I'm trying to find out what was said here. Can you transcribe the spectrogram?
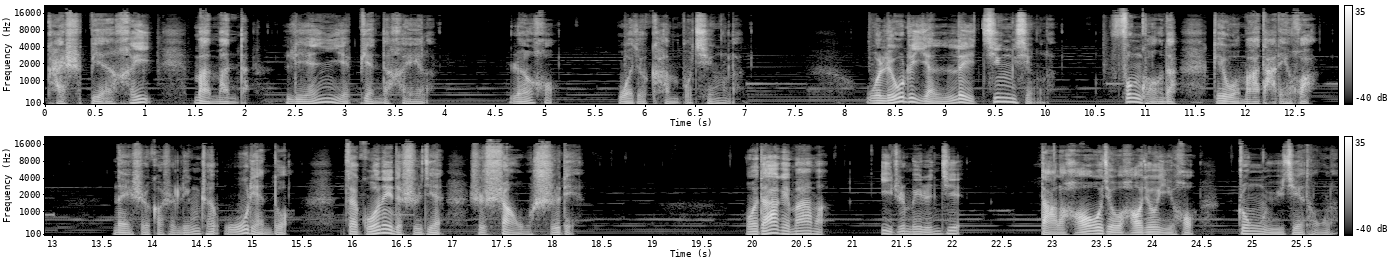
开始变黑，慢慢的脸也变得黑了，然后我就看不清了。我流着眼泪惊醒了，疯狂的给我妈打电话。那时可是凌晨五点多，在国内的时间是上午十点。我打给妈妈，一直没人接，打了好久好久以后，终于接通了。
